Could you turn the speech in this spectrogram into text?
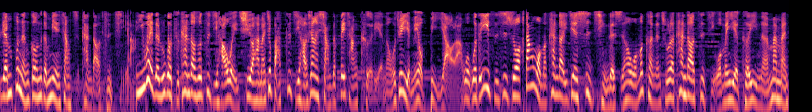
人不能够那个面相只看到自己啊。一味的如果只看到说自己好委屈哦，还没就把自己好像想的非常可怜呢，我觉得也没有必要啦。我我的意思是说，当我们看到一件事情的时候，我们可能除了看到自己，我们也可以呢慢慢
